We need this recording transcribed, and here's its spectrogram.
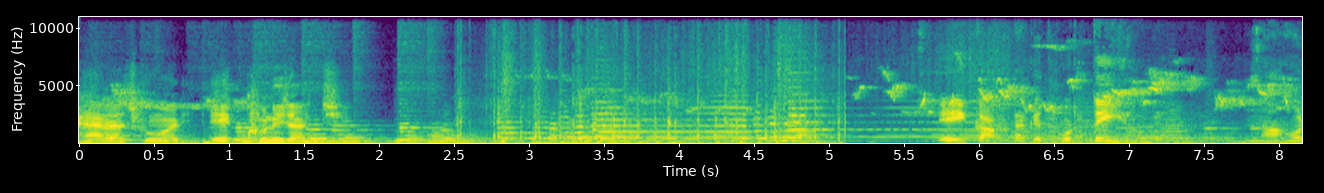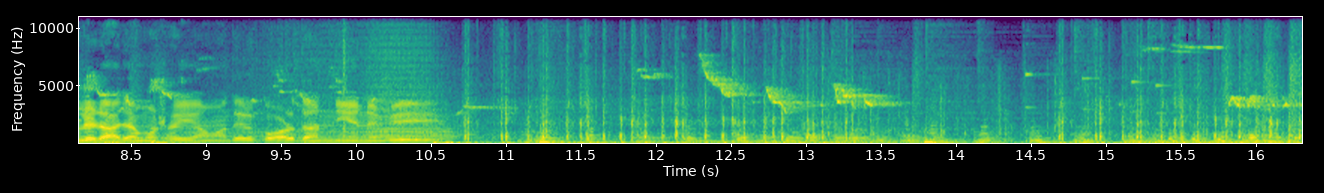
হ্যাঁ রাজকুমারী এক্ষুনি যাচ্ছি। এই কাকটাকে ধরতেই হবে। না হলে রাজামশাই আমাদের গর্দান নিয়ে নেবে। ওই যে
